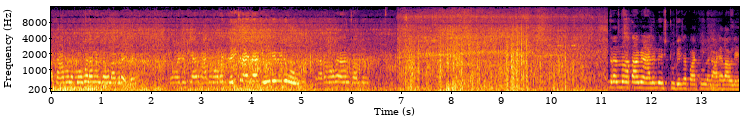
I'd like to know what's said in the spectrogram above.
आता आम्हाला मोबाईल आणायला जावं लागलं आहे तो की यार माझा मोबाईल घरीच राहिला घेऊन ये भाऊ. तर आता मोबाईल आणायला चाललो मित्रांनो आता आम्ही आलेलो स्टुडिओच्या पार्किंगला गाड्या लावले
